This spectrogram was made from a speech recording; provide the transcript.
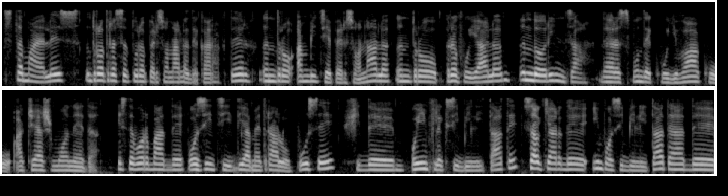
stă mai ales într-o trăsătură personală de caracter, într-o ambiție personală, într-o răfuială, în dorința de a răspunde cuiva cu aceeași monedă. Este vorba de poziții diametral opuse și de o inflexibilitate sau chiar de imposibilitatea de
